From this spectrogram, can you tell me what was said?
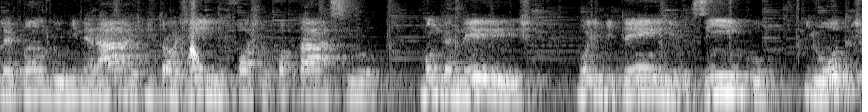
levando minerais, nitrogênio, fósforo, potássio, manganês, molibdênio, zinco e outros,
